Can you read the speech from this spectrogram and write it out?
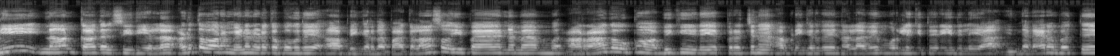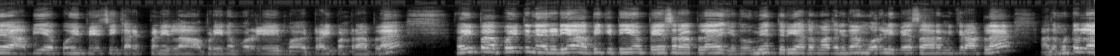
நீ நான் காதல் சீரியல்ல அடுத்த வாரம் என்ன நடக்க போகுது அப்படிங்கிறத பார்க்கலாம். ஸோ இப்போ நம்ம ராகவுக்கும், அபிக்கும் இடையே பிரச்சனை அப்படிங்கிறது நல்லாவே முரளிக்கு தெரியுது இல்லையா? இந்த நேரம் பார்த்து அபியை போய் பேசி கரெக்ட் பண்ணிடலாம் அப்படின்னு முரளி ம ட்ரை பண்ணுறாப்புல இப்போ போயிட்டு நேரடியாக அபிக்கிட்டேயும் பேசுகிறாப்புல எதுவுமே தெரியாத மாதிரி தான் முரளி பேச ஆரம்பிக்கிறாப்புல அது மட்டும் இல்லை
